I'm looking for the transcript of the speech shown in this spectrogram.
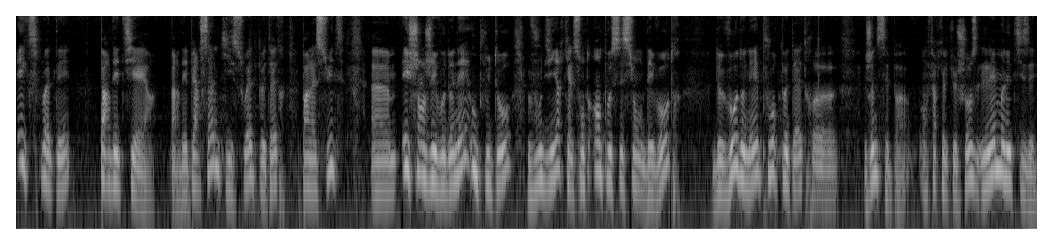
exploitées par des tiers, par des personnes qui souhaitent peut-être par la suite euh, échanger vos données ou plutôt vous dire qu'elles sont en possession des vôtres, de vos données pour peut-être, euh, je ne sais pas, en faire quelque chose, les monétiser.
